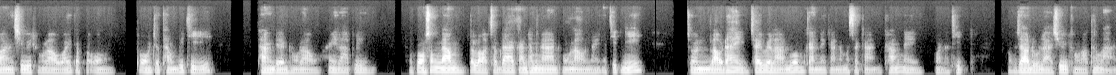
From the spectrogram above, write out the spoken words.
วางชีวิตของเราไว้กับพระองค์ พระองค์จะทำวิถีทางเดินของเราให้ราบรื่น พระองค์ทรงนำตลอดสัปดาห์การทำงานของเราในอาทิตย์นี้ จนเราได้ใช้เวลาร่วมกันในการนมัสการครั้งในวันอาทิตย์ พระเจ้าดูแลชีวิตของเราทั้งหลาย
